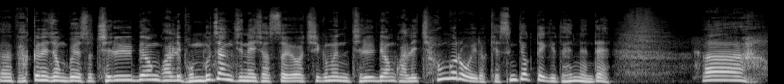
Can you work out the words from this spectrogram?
아, 박근혜 정부에서 질병관리본부장 지내셨어요. 지금은 질병관리청으로 이렇게 승격되기도 했는데, 아,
